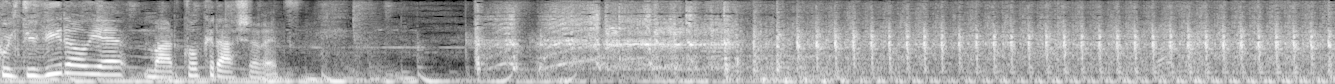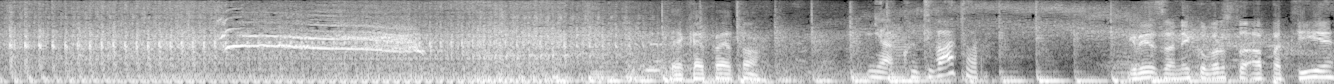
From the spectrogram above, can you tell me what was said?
Kultiviral je Marko Kraševec. Ja, kaj pa je to? Ja, kultivator. Gre za neko vrsto apatije.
